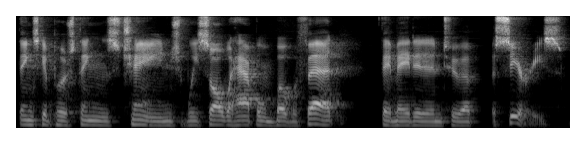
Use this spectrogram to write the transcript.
things get pushed, things change. We saw what happened with Boba Fett. They made it into a, a series.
